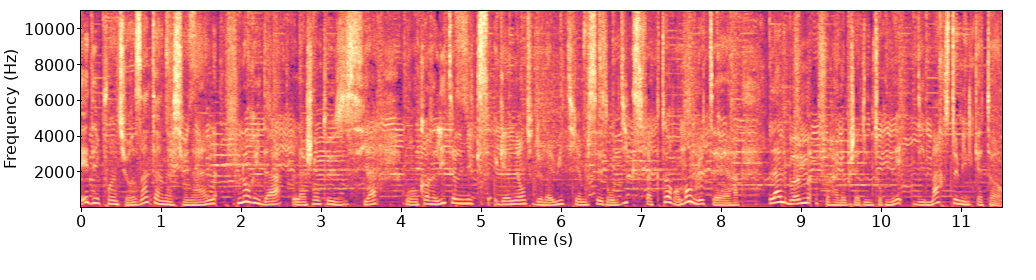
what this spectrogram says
et des pointures internationales, Florida, la chanteuse Sia, ou encore Little Mix, gagnante de la huitième saison d'X Factor en Angleterre. L'album fera l'objet d'une tournée dès mars 2014.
